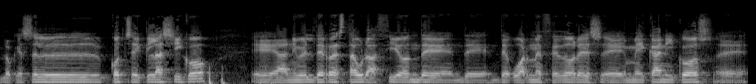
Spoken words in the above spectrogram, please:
lo que es el coche clásico eh, a nivel de restauración, de, de- de guarnecedores eh, mecánicos eh,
